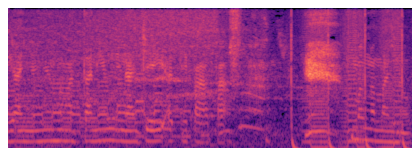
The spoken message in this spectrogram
yan yun yung mga tanim ni na Jay at ni Papa. mga manok.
